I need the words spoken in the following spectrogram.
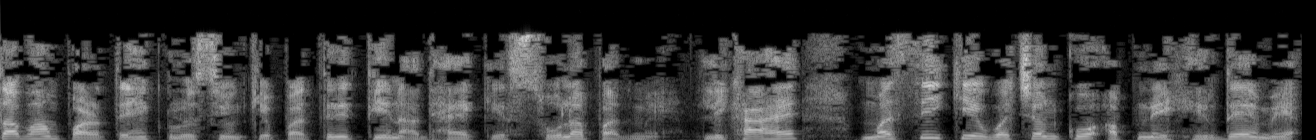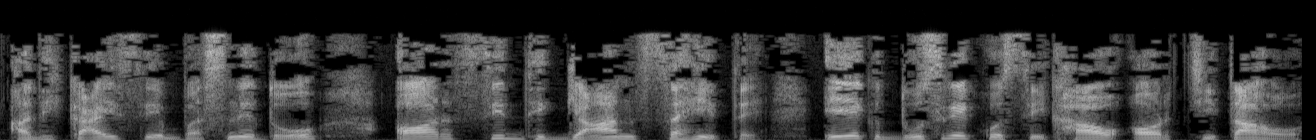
तब हम पढ़ते हैं कुलसियों के पत्र, तीन अध्याय के सोलह पद में। लिखा है, मसीह के वचन को अपने हृदय में अधिकाई से बसने दो और सिद्ध ज्ञान सहित एक दूसरे को सिखाओ और चिताओ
